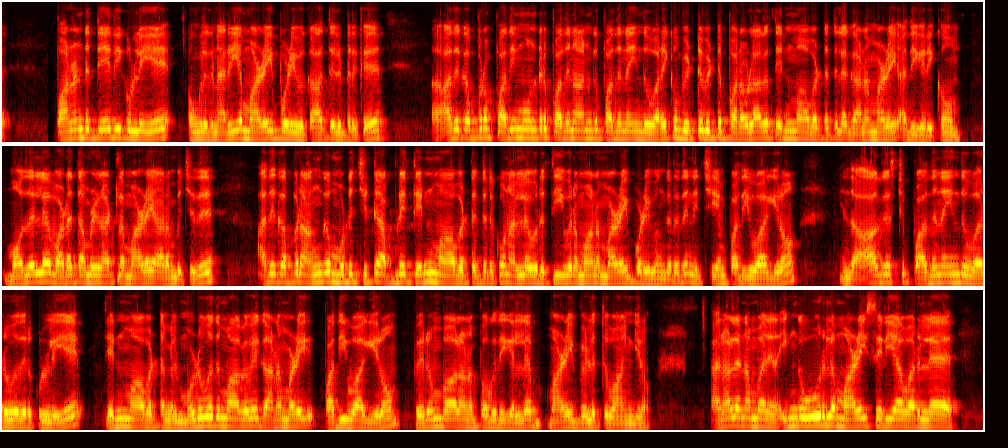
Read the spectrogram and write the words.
12 தேதிக்குள்ளேயே உங்களுக்கு நிறைய மழை பொழிவு காத்துக்கிட்டு இருக்குது அதுக்கப்புறம் 13, 14, 15 வரைக்கும் விட்டு விட்டு பரவலாக தென் மாவட்டத்தில் கனமழை அதிகரிக்கும். முதல்ல வட தமிழ்நாட்டில் மழை ஆரம்பிச்சது. அதுக்கப்புறம் அங்கே முடிச்சுட்டு அப்படியே தென் மாவட்டத்திற்கும் நல்ல ஒரு தீவிரமான மழை பொழிவுங்கிறது நிச்சயம் பதிவாகிறோம் இந்த ஆகஸ்ட் 15 வருவதற்குள்ளேயே தென் மாவட்டங்கள் முழுவதுமாகவே கனமழை பதிவாகிறோம் பெரும்பாலான பகுதிகளில் மழை வெளுத்து வாங்கிறோம் அதனால நம்ம எங்க ஊர்ல மழை சரியா வரல.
